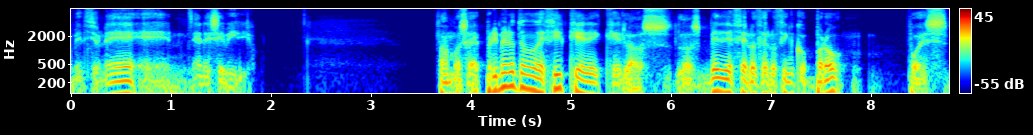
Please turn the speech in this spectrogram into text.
mencioné en ese vídeo. Vamos a ver, primero tengo que decir que, los, los BD005 Pro pues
